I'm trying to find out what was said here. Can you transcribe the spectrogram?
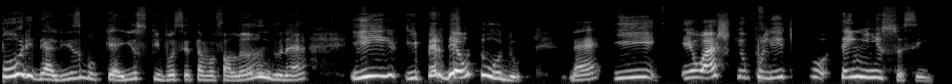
por idealismo que é isso que você estava falando né? E, e perdeu tudo né? E eu acho que o político tem isso assim.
